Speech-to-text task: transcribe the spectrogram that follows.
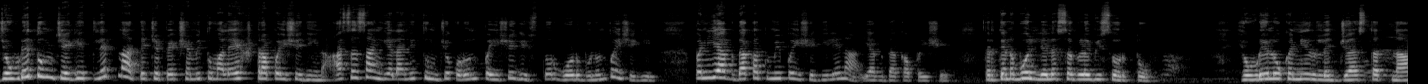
जेवढे तुमचे घेतलेत ना त्याच्यापेक्षा मी तुम्हाला एक्स्ट्रा पैसे देईन. असं सांगेल आणि तुमच्याकडून पैसे घेसतो गोड बोलून पैसे घेईल. पण एकदा का तुम्ही पैसे दिले ना एकदा का पैसे? तर त्यानं बोललेलं सगळं विसरतो. एवढे लोक निर्लज्ज असतात ना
